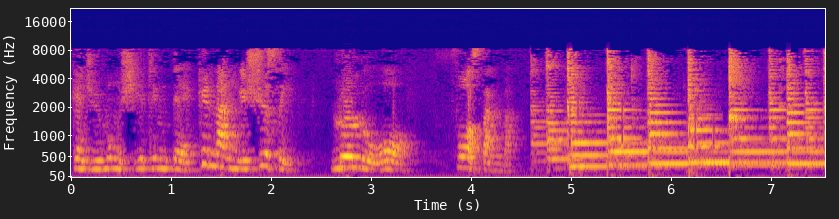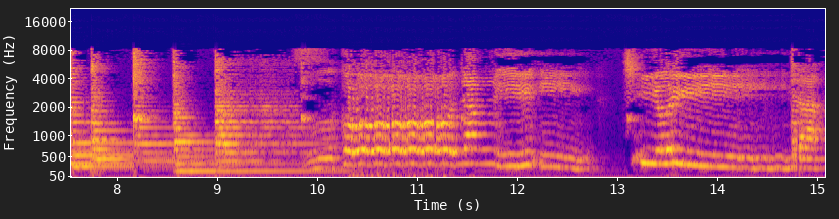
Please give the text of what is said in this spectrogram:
根据梦溪听得更难的学习，落落发生吧。自个娘里积累呀，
